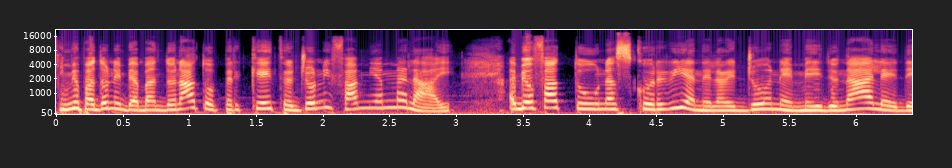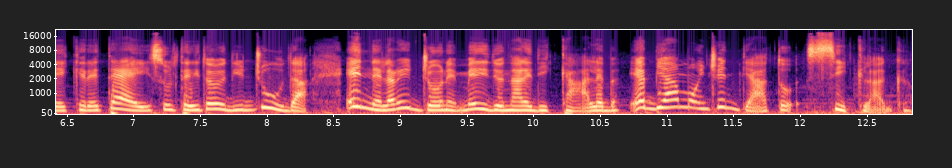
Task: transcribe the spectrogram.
Il mio padrone mi ha abbandonato perché tre giorni fa mi ammalai. Abbiamo fatto una scorreria nella regione meridionale dei Cheretei, sul territorio di Giuda, e nella regione meridionale di Caleb, e abbiamo incendiato Siklag.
